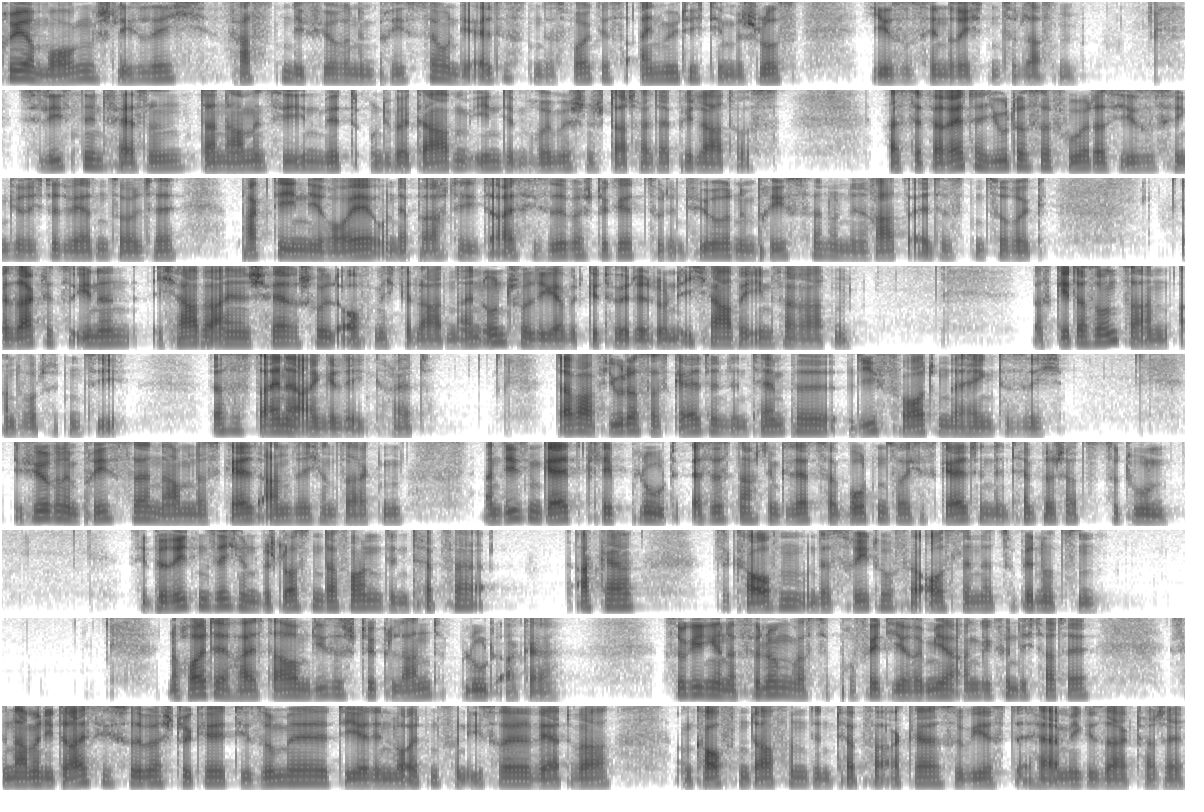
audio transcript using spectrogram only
Früh am Morgen schließlich fassten die führenden Priester und die Ältesten des Volkes einmütig den Beschluss, Jesus hinrichten zu lassen. Sie ließen ihn fesseln, dann nahmen sie ihn mit und übergaben ihn dem römischen Statthalter Pilatus. Als der Verräter Judas erfuhr, dass Jesus hingerichtet werden sollte, packte ihn die Reue und er brachte die 30 Silberstücke zu den führenden Priestern und den Ratsältesten zurück. Er sagte zu ihnen, ich habe eine schwere Schuld auf mich geladen, ein Unschuldiger wird getötet und ich habe ihn verraten. Was geht das uns an? antworteten sie. Das ist deine Angelegenheit. Da warf Judas das Geld in den Tempel, lief fort und erhängte sich. Die führenden Priester nahmen das Geld an sich und sagten, an diesem Geld klebt Blut. Es ist nach dem Gesetz verboten, solches Geld in den Tempelschatz zu tun. Sie berieten sich und beschlossen davon, den Töpferacker zu kaufen und das Friedhof für Ausländer zu benutzen. Noch heute heißt darum dieses Stück Land Blutacker. So ging in Erfüllung, was der Prophet Jeremia angekündigt hatte. Sie nahmen die 30 Silberstücke, die Summe, die er den Leuten von Israel wert war, und kauften davon den Töpferacker, so wie es der Herr mir gesagt hatte.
